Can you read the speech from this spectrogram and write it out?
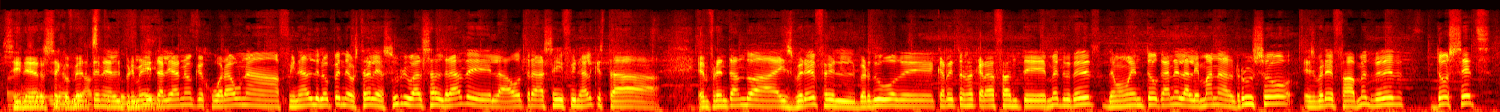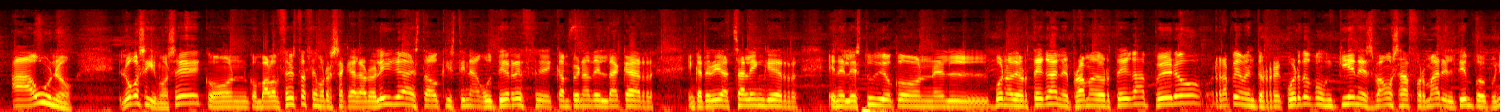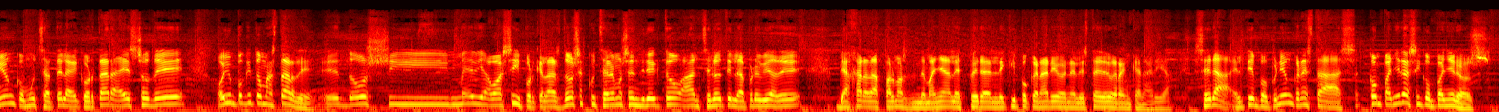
Sinner se convierte en el primer italiano que jugará una final del Open de Australia. Su rival saldrá de la otra semifinal que está enfrentando a Esberev, el verdugo de Carlitos Alcaraz ante Medvedev. De momento gana el alemán al ruso, Esberev a Medvedev, dos sets a uno. Luego seguimos ¿eh? con, baloncesto, hacemos resaca de la Euroliga. Ha estado Cristina Gutiérrez, eh, campeona del Dakar en categoría Challenger, en el estudio con el bueno de Ortega, en el programa de Ortega. Pero rápidamente os recuerdo con quiénes vamos a formar el tiempo de opinión, con mucha tela que cortar a eso de hoy un poquito más tarde, ¿eh? dos y media o así, porque a las dos escucharemos en directo a Ancelotti en la previa de viajar a Las Palmas, donde mañana le espera el equipo canario en el Estadio de Gran Canaria. Será el tiempo de opinión con estas compañeras y compañeros.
